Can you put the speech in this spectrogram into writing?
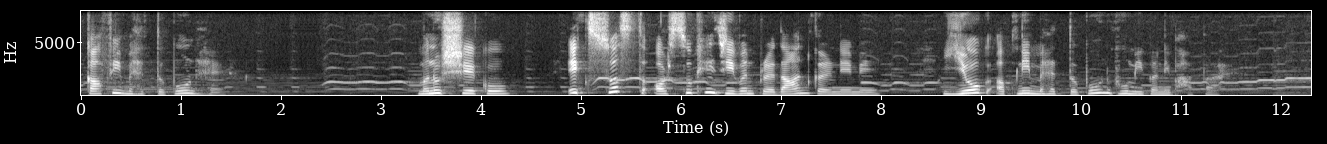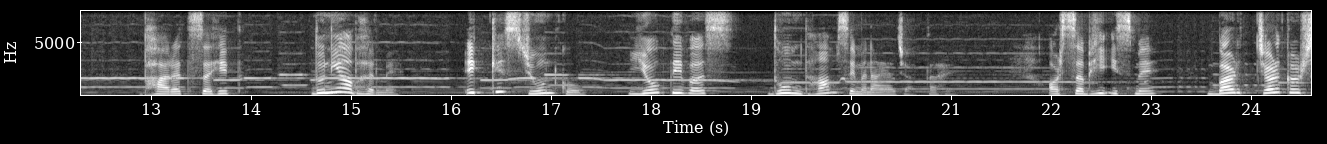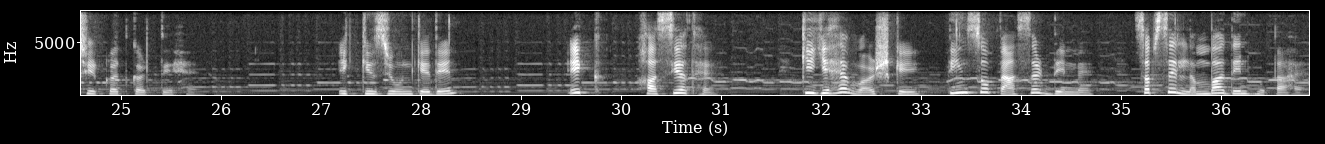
काफ़ी महत्वपूर्ण है। मनुष्य को एक स्वस्थ और सुखी जीवन प्रदान करने में योग अपनी महत्वपूर्ण भूमिका निभाता है। भारत सहित दुनिया भर में 21 जून को योग दिवस धूमधाम से मनाया जाता है और सभी इसमें बढ़ चढ़कर शिरकत करते हैं। 21 जून के दिन एक खासियत है कि यह वर्ष के तीन सौ पैंसठ दिन में सबसे लंबा दिन होता है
